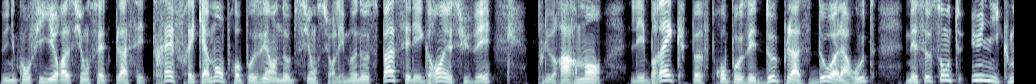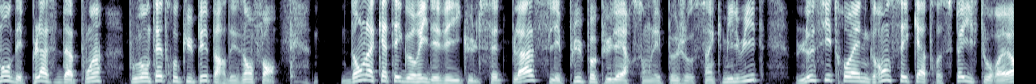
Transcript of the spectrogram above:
Une configuration 7 places est très fréquemment proposée en option sur les monospaces et les grands SUV. Plus rarement, les breaks peuvent proposer deux places dos à la route, mais ce sont uniquement des places d'appoint pouvant être occupées par des enfants. Dans la catégorie des véhicules 7 places, les plus populaires sont les Peugeot 5008, le Citroën Grand C4 Space Tourer,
